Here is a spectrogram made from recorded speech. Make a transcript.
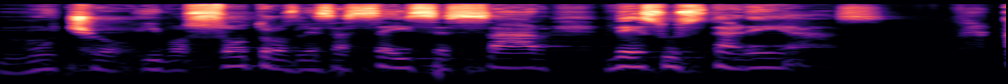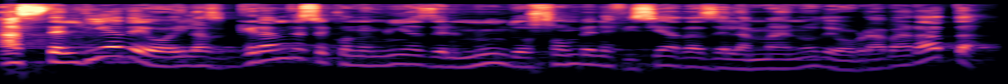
mucho y vosotros les hacéis cesar de sus tareas. Hasta el día de hoy las grandes economías del mundo son beneficiadas de la mano de obra barata.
